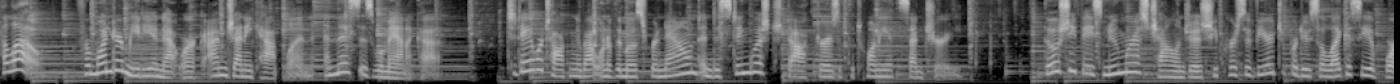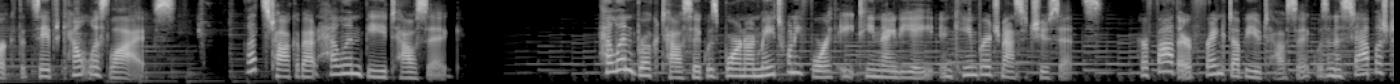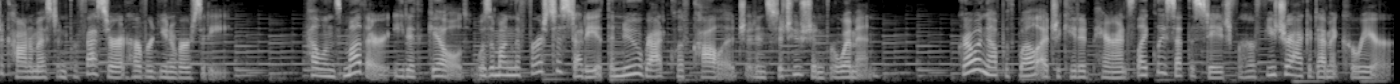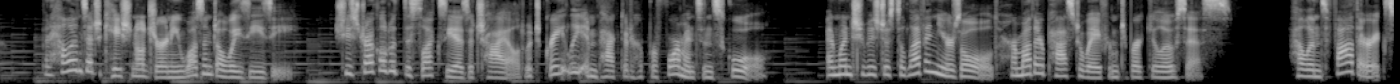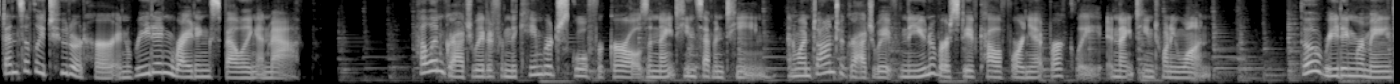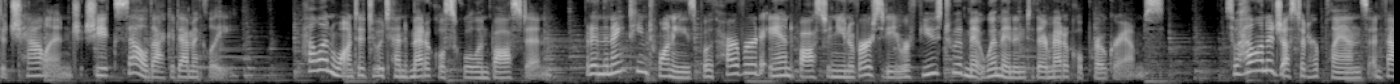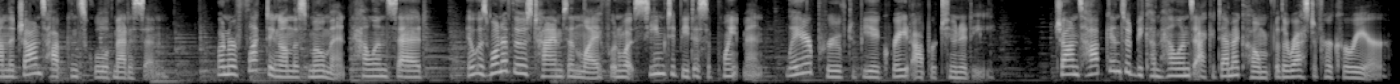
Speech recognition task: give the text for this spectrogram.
Hello. From Wonder Media Network, I'm Jenny Kaplan, and this is Womanica. Today we're talking about one of the most renowned and distinguished doctors of the 20th century. Though she faced numerous challenges, she persevered to produce a legacy of work that saved countless lives. Let's talk about Helen B. Taussig. Helen Brooke Taussig was born on May 24, 1898, in Cambridge, Massachusetts. Her father, Frank W. Taussig, was an established economist and professor at Harvard University. Helen's mother, Edith Guild, was among the first to study at the new Radcliffe College, an institution for women. Growing up with well educated parents likely set the stage for her future academic career. But Helen's educational journey wasn't always easy. She struggled with dyslexia as a child, which greatly impacted her performance in school. And when she was just 11 years old, her mother passed away from tuberculosis. Helen's father extensively tutored her in reading, writing, spelling, and math. Helen graduated from the Cambridge School for Girls in 1917 and went on to graduate from the University of California at Berkeley in 1921. Though reading remained a challenge, she excelled academically. Helen wanted to attend medical school in Boston, but in the 1920s, both Harvard and Boston University refused to admit women into their medical programs. So Helen adjusted her plans and found the Johns Hopkins School of Medicine. When reflecting on this moment, Helen said, It was one of those times in life when what seemed to be disappointment later proved to be a great opportunity. Johns Hopkins would become Helen's academic home for the rest of her career.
